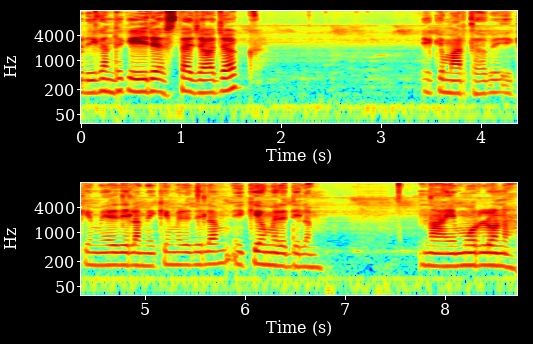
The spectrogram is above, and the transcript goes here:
চলো এখান থেকে এই রাস্তায় যাওয়া যাক। একে মারতে হবে, একে মেরে দিলাম, একে মেরে দিলাম, একেও মেরে দিলাম। না, এ মরলো না।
